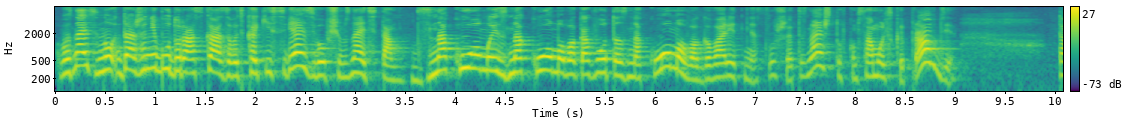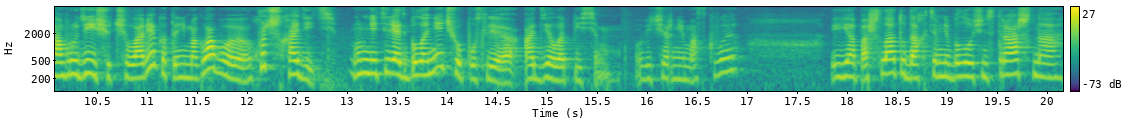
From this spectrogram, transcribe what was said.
вы знаете, ну даже не буду рассказывать, какие связи, в общем, знаете, там знакомый знакомого, кого-то знакомого говорит мне, слушай, а ты знаешь, что в «Комсомольской правде» там вроде ищут человека, ты не могла бы, хочешь сходить? Ну, мне терять было нечего после отдела писем вечерней Москвы. И я пошла туда, хотя мне было очень страшно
